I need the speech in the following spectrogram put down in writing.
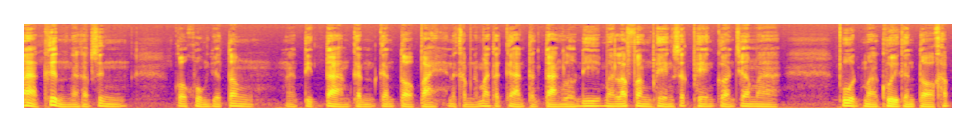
มากขึ้นนะครับ ซึ่งก็คงจะต้องติดตามกันกันต่อไปนะครับมาตรการต่างๆ เหล่านี้มารับฟังเพลงสักเพลงก่อนจะมาพูดมาคุยกันต่อครับ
